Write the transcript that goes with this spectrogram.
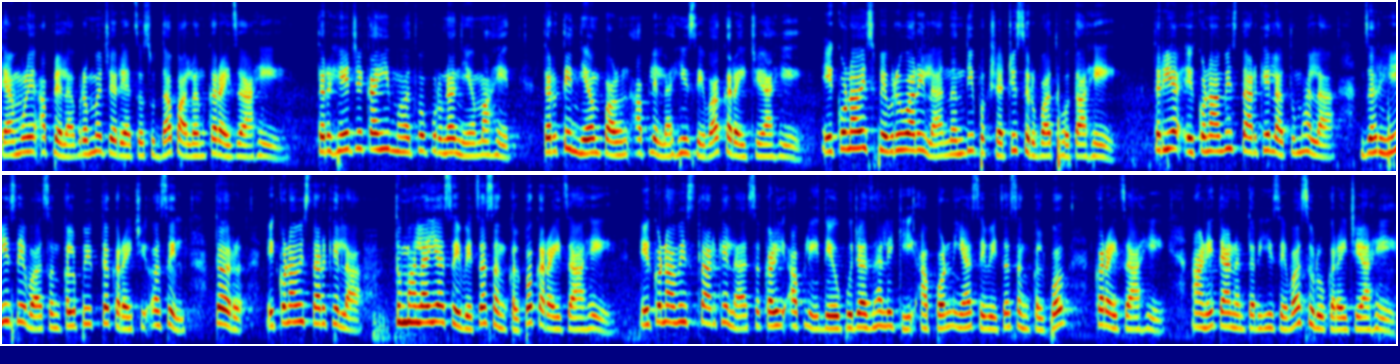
त्यामुळे आपल्याला ब्रह्मचर्याचं सुद्धा पालन करायचं आहे. तर हे जे काही महत्त्वपूर्ण नियम आहेत तर ते नियम पाळून आपल्याला ही सेवा करायची आहे. एकोणावीस फेब्रुवारीला नंदी पक्षाची सुरुवात होत आहे. तर या एकोणावीस तारखेला तुम्हाला जर ही सेवा संकल्पयुक्त करायची असेल तर एकोणावीस तारखेला तुम्हाला या सेवेचा संकल्प करायचा आहे. एकोणावीस तारखेला सकाळी आपली देवपूजा झाली की आपण या सेवेचा संकल्प करायचा आहे आणि त्यानंतर ही सेवा सुरू करायची आहे.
